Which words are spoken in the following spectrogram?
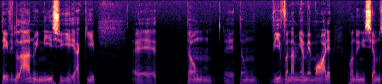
teve lá no início e aqui é, tão, é, tão viva na minha memória quando iniciamos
